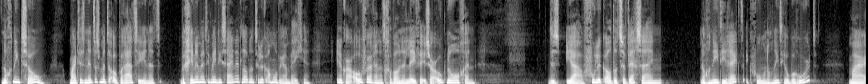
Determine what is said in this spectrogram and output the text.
nog niet zo. Maar het is net als met de operatie en het beginnen met die medicijnen. Het loopt natuurlijk allemaal weer een beetje in elkaar over. En het gewone leven is er ook nog. En dus ja, voel ik al dat ze weg zijn? Nog niet direct. Ik voel me nog niet heel beroerd. Maar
